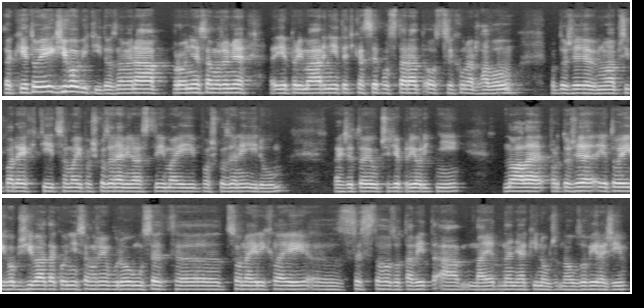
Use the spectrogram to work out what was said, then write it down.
Tak je to jejich živobytí, to znamená pro ně samozřejmě je primární teďka se postarat o střechu nad hlavou, hmm. protože v mnoha případech ti, co mají poškozené vinařství, mají poškozený i dům, takže to je určitě prioritní. No ale protože je to jejich obživa, tak oni samozřejmě budou muset eh, co nejrychleji eh, se z toho zotavit a najet na nějaký nouzový režim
